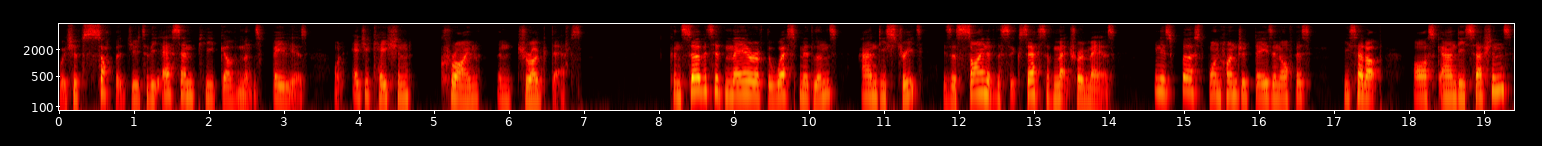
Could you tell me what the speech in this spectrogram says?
which have suffered due to the SNP government's failures on education, crime, and drug deaths. Conservative Mayor of the West Midlands, Andy Street, is a sign of the success of Metro mayors. In his first 100 days in office, he set up Ask Andy Sessions,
